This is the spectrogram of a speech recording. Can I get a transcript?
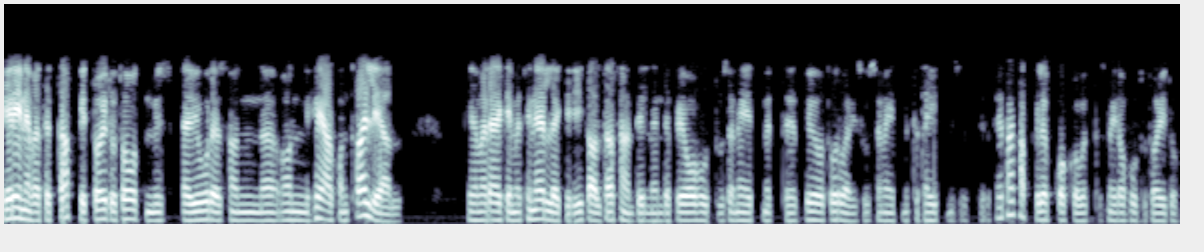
erinevad etapid toidu tootmise juures on, on hea kontrolli all. Ja me räägime siin jällegi igal tasandil nende bioohutuse meetmete, bioturvalisuse meetmete täitmisest. Ja see tagabki lõppkokkuvõttes meile ohutu toidu.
